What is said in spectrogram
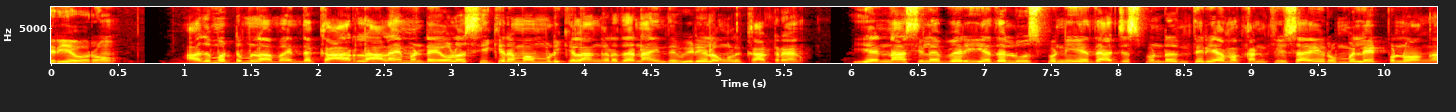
தெரிய வரும். அது மட்டும் இல்லாமல் இந்த காரில் அலைன்மெண்ட்டை எவ்வளோ சீக்கிரமாக முடிக்கலாங்கிறத நான் இந்த வீடியோவில் உங்களுக்கு காட்டுறேன். ஏன்னா சில பேர் எதை லூஸ் பண்ணி எதை அட்ஜஸ்ட் பண்ணுறதுன்னு தெரியாமல் கன்ஃபியூஸ் ஆகி ரொம்ப லேட் பண்ணுவாங்க.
